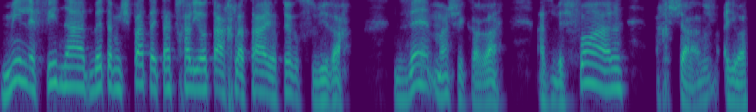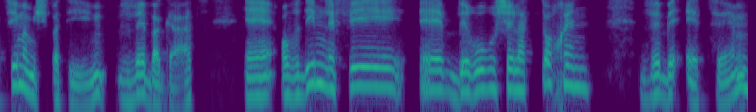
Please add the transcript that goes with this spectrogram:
מי לפי דעת בית המשפט הייתה צריכה להיות ההחלטה היותר סבירה? זה מה שקרה. אז בפועל, עכשיו, היועצים המשפטיים ובג"ץ אה, עובדים לפי אה, בירור של התוכן, ובעצם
